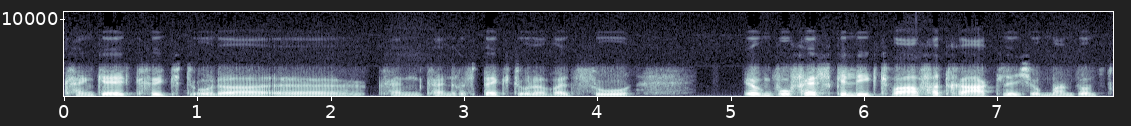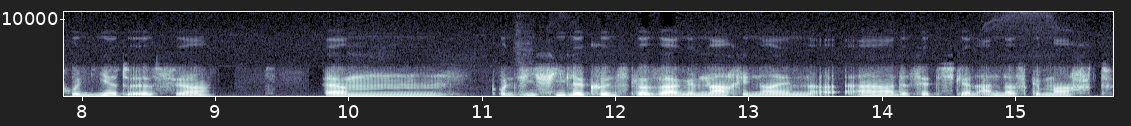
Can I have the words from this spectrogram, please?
kein Geld kriegt oder äh, kein, kein Respekt oder weil es so irgendwo festgelegt war, vertraglich und man sonst ruiniert ist, ja. Ähm, und wie viele Künstler sagen im Nachhinein, ah, das hätte ich gern anders gemacht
